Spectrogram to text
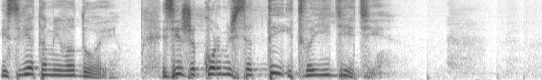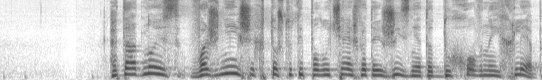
и светом, и водой. Здесь же кормишься ты и твои дети. Это одно из важнейших, то, что ты получаешь в этой жизни, это духовный хлеб.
